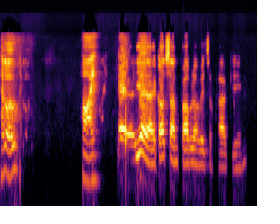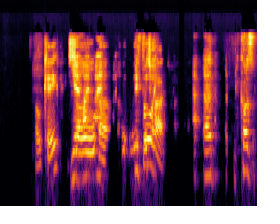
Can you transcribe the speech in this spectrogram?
Hello. Hi. Uh, yeah, I got some problem with the plugin. Okay. Yeah, so, I- I- uh, before-? Uh, uh, because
